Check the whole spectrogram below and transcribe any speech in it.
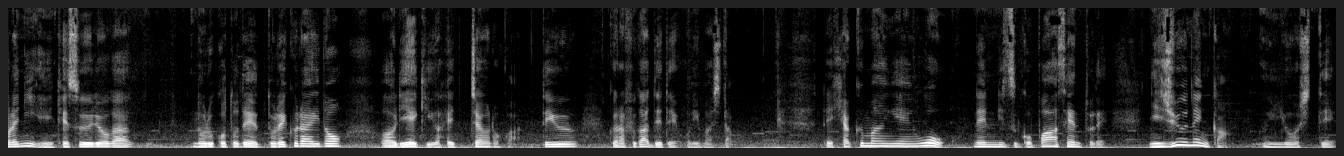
これに手数料が乗ることでどれくらいの利益が減っちゃうのかっていうグラフが出ておりました。で100万円を年率5%で20年間運用して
